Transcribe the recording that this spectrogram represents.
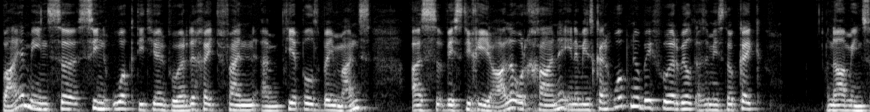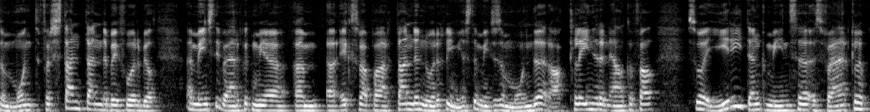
Baie mense sien ook die teenwoordigheid van um, tepels by mans as vestigiale organe en 'n mens kan ook nou byvoorbeeld as 'n mens nou kyk na mense mond verstandtande byvoorbeeld 'n mens het werklik meer 'n um, ekstra paar tande nodig die meeste mense se monde raak kleiner in elk geval So hierdie dink mense is werklik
